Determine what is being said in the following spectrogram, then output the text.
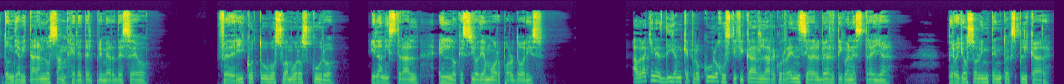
donde habitaran los ángeles del primer deseo. Federico tuvo su amor oscuro y la Mistral enloqueció de amor por Doris. Habrá quienes digan que procuro justificar la recurrencia del vértigo en la estrella, pero yo solo intento explicar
